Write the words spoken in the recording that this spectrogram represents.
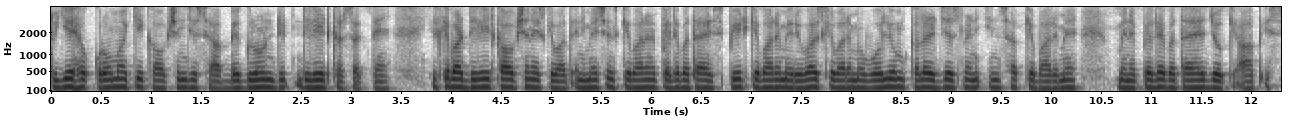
तो ये है क्रोमा की का ऑप्शन जिससे आप बैकग्राउंड डिलीट कर सकते हैं। इसके बाद डिलीट का ऑप्शन है, इसके बाद एनिमेशन के बारे में पहले बताया स्पीड के बारे में रिवर्स के बारे में वॉल्यूम कलर एडजस्टमेंट इन सब के बारे में मैंने पहले बताया है, जो कि आप इस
